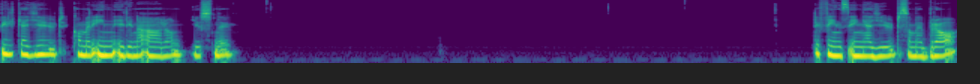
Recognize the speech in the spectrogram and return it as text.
Vilka ljud kommer in i dina öron just nu? Det finns inga ljud som är bra.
